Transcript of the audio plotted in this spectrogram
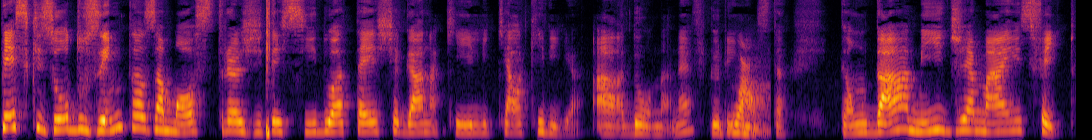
pesquisou 200 amostras de tecido até chegar naquele que ela queria, a dona, né, figurinista. Uau. Então, da mídia é mais feito.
